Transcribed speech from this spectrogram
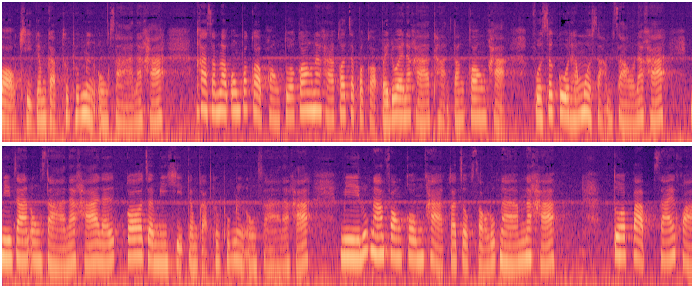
บอกขีดกำกับทุกๆ 1 องศานะคะ ค่ะสำหรับองค์ประกอบของตัวกล้องนะคะ ก็จะประกอบไปด้วยนะคะ ฐานตั้งกล้องค่ะ ฟุตสกูทั้งหมด 3 เสานะคะ มีจานองศานะคะ และก็จะมีขีดกำกับทุกๆ 1 องศานะคะ มีลูกน้ำฟองกลมค่ะ กระจก 2 ลูกน้ำนะคะ ตัวปรับซ้ายขวา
